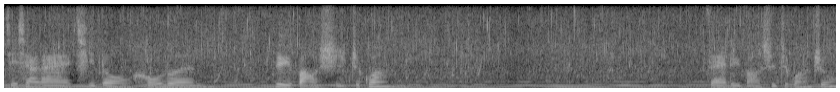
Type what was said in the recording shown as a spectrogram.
接下来启动喉轮绿宝石之光，在绿宝石之光中。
